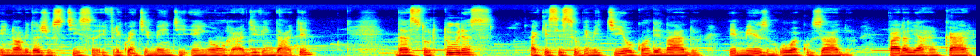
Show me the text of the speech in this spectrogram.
em nome da justiça e frequentemente em honra à divindade, das torturas a que se submetia o condenado e mesmo o acusado para lhe arrancar,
